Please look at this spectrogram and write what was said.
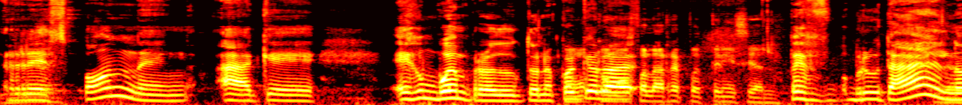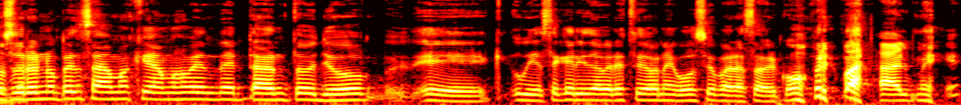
responden a que es un buen producto, no es ¿Cómo, porque lo cómo fue la respuesta inicial? pues brutal, nosotros no pensábamos que íbamos a vender tanto. Yo eh, hubiese querido haber estudiado negocio para saber cómo prepararme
